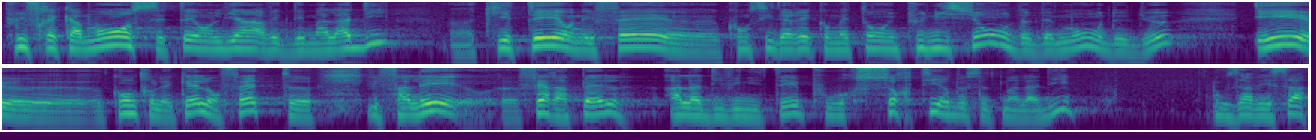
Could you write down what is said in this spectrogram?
plus fréquemment, c'était en lien avec des maladies qui étaient en effet considérées comme étant une punition de démons ou de dieux et contre lesquelles en fait il fallait faire appel à la divinité pour sortir de cette maladie. Vous avez ça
